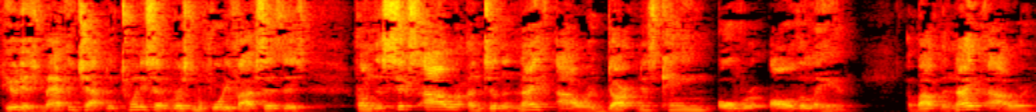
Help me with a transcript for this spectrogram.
Here it is. Matthew chapter 27, verse number 45 says this. From the sixth hour until the ninth hour, darkness came over all the land. About the ninth hour,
